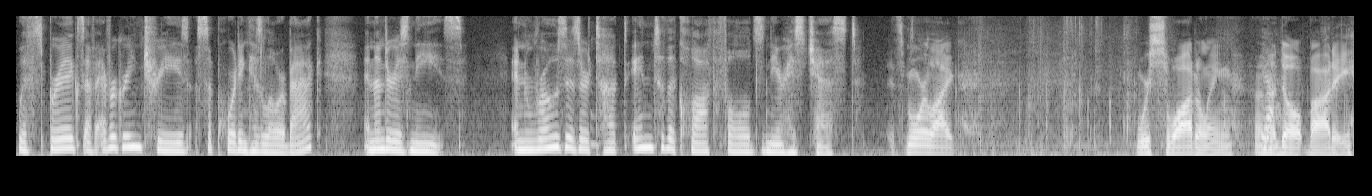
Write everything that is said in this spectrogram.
with sprigs of evergreen trees supporting his lower back and under his knees. And roses are tucked into the cloth folds near his chest. It's more like we're swaddling an Yeah. adult body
